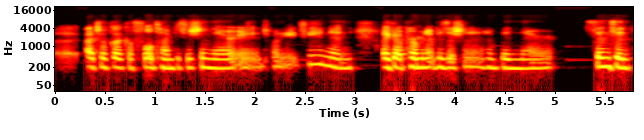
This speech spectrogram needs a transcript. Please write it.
uh, I took like a full-time position there in 2018 and like a permanent position and have been there since. And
